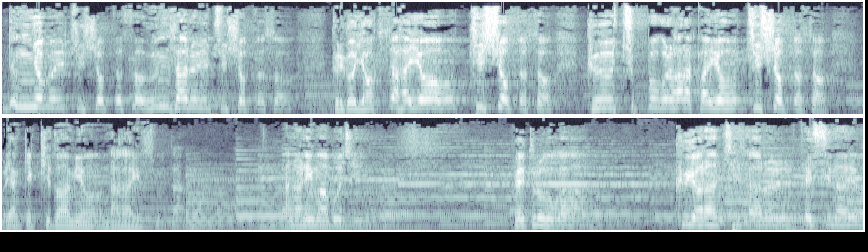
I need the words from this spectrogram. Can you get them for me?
능력을 주시옵소서 은사를 주시옵소서 그리고 역사하여 주시옵소서 그 축복을 허락하여 주시옵소서. 우리 함께 기도하며 나가겠습니다. 하나님 아버지 베드로가 그 열한 제자를 대신하여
